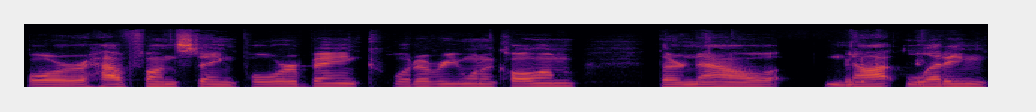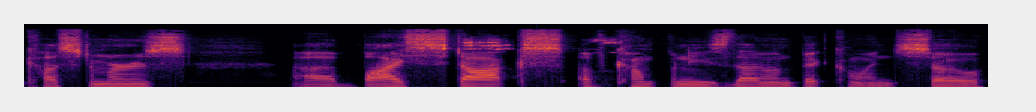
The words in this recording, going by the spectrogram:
or Have Fun Staying Poor Bank, whatever you want to call them. They're now not letting customers uh, buy stocks of companies that own Bitcoin. So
